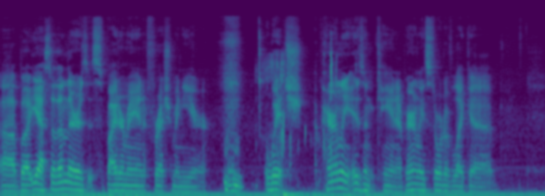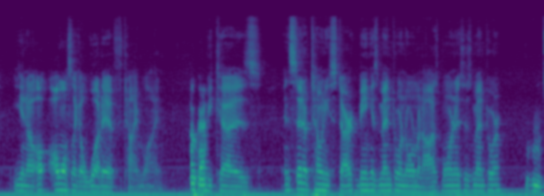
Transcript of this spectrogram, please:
Uh, but yeah, so then there's Spider-Man freshman year, Mhm. which apparently isn't canon. Apparently, it's sort of like a, you know, almost like a what if timeline Okay. because instead of Tony Stark being his mentor, Norman Osborn is his mentor. Mhm.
